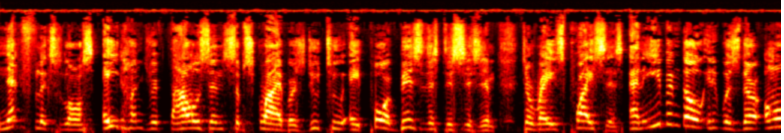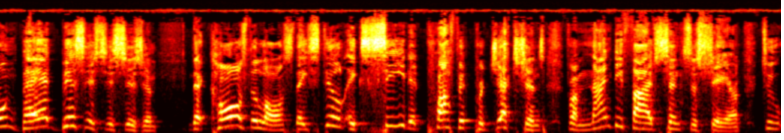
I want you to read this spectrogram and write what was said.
Netflix lost 800,000 subscribers due to a poor business decision to raise prices. And even though it was their own bad business decision, that caused the loss, they still exceeded profit projections from 95 cents a share to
